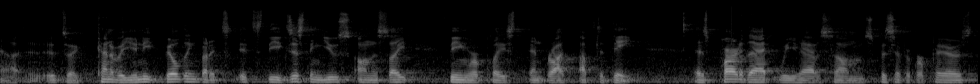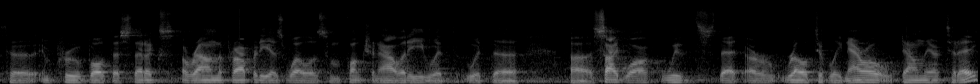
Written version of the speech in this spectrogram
uh, it's a kind of a unique building, but it's, it's the existing use on the site being replaced and brought up to date. As part of that, we have some specific repairs to improve both aesthetics around the property as well as some functionality with, with the uh, sidewalk widths that are relatively narrow down there today.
